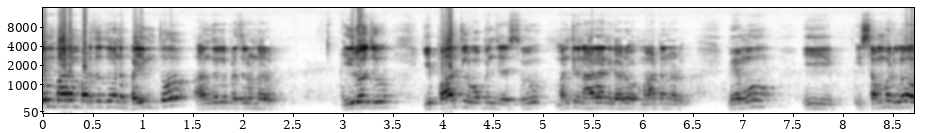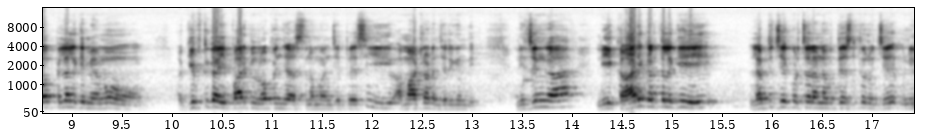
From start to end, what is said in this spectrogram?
ఏం భారం పడుతుందో అనే భయంతో ఆందోళన ప్రజలు ఉన్నారు. ఈరోజు ఈ పార్కులు ఓపెన్ చేస్తూ మంత్రి నారాయణ గారు ఒక మాట అన్నాడు. మేము ఈ ఈ సమ్మర్లో పిల్లలకి మేము గిఫ్ట్గా ఈ పార్కులు ఓపెన్ చేస్తున్నామని చెప్పేసి మాట్లాడడం జరిగింది. నిజంగా నీ కార్యకర్తలకి లబ్ధి చేకూర్చాలన్న ఉద్దేశంతో నువ్వు చే నీ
